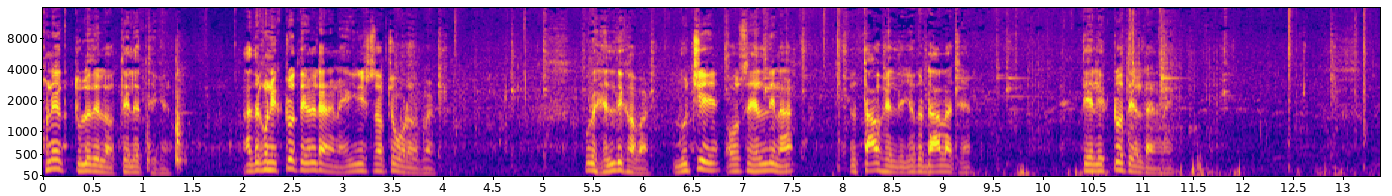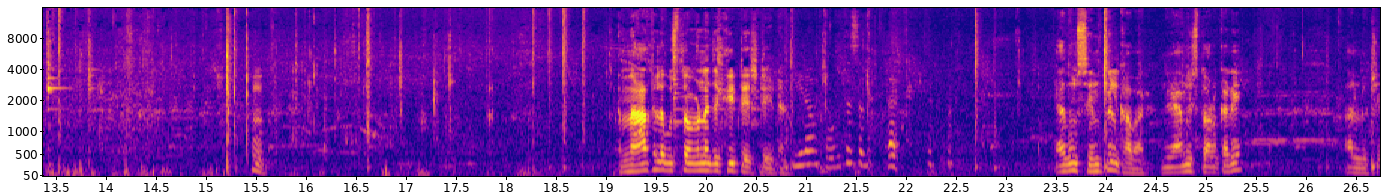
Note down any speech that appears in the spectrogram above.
এখনই তুলে দিল তেলের থেকে। আর দেখুন একটু তেল টানে না এই জিনিসটা সবচেয়ে বড় ব্যাপার। পুরো হেলদি খাবার। লুচি অবশ্য হেলদি না কিন্তু তাও হেলদি যেহেতু ডাল আছে। তেল একটুও তেল টানে নাই হুম। না খেলে বুঝতে পারবে না যে কি টেস্ট এটা। কিরম বলতেছে? দেখ। একদম সিম্পল খাবার নিরামিষ তরকারি আর লুচি।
